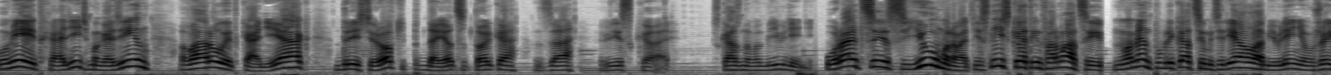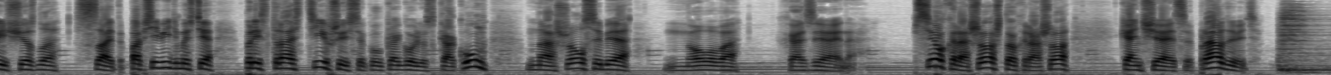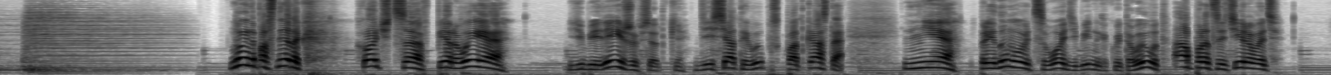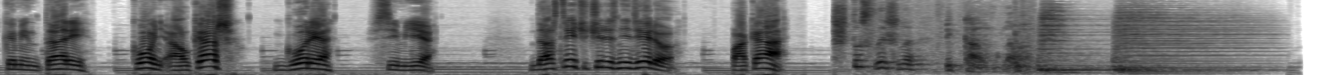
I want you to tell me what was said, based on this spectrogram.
Умеет ходить в магазин, ворует коньяк, дрессировке поддается только за вискарь сказано в объявлении. Уральцы с юмором отнеслись к этой информации. На момент публикации материала объявление уже исчезло с сайта. По всей видимости, пристрастившийся к алкоголю скакун нашел себе нового хозяина. Все хорошо, что хорошо кончается, правда ведь? Ну и напоследок, хочется впервые, юбилей же все-таки, десятый выпуск подкаста, не придумывать свой дебильный какой-то вывод, а процитировать комментарий «Конь-алкаш, горе в семье». До встречи через неделю. Пока. Что слышно пикантного?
